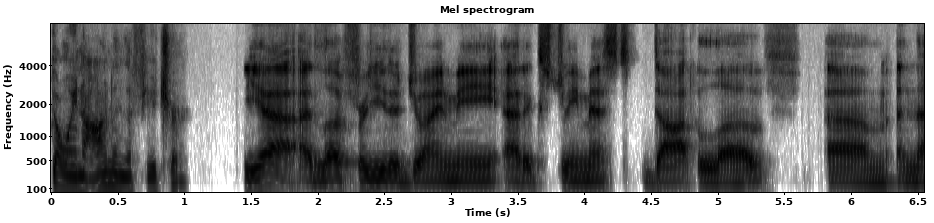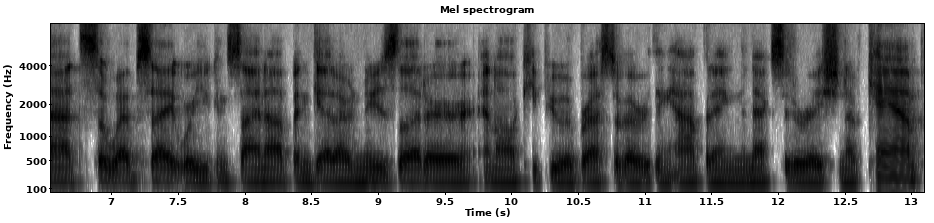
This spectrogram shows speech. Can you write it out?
going on in the future? Yeah, I'd love for you to join me at extremist.love. Um, and that's a website where you can sign up and get our newsletter, and I'll keep you abreast of everything happening. The next iteration of camp,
